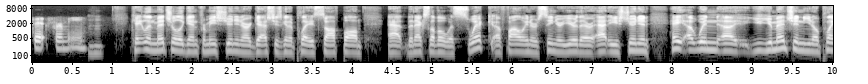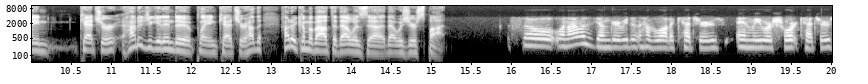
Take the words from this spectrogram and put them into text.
fit for me. Mm-hmm. Kaitlyn Mitchell, again from East Union, our guest. She's going to play softball at the next level with SWIC, uh, following her senior year there at East Union. Hey, uh, when uh, you, you, mentioned you know playing catcher, how did you get into playing catcher? How the, how did it come about that that was uh, that was your spot? So when I was younger, we didn't have a lot of catchers, and we were short catchers.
